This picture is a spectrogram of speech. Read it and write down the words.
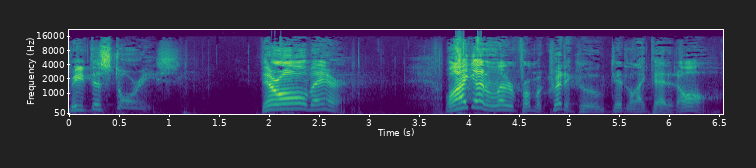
Read the stories, they're all there. Well, I got a letter from a critic who didn't like that at all.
